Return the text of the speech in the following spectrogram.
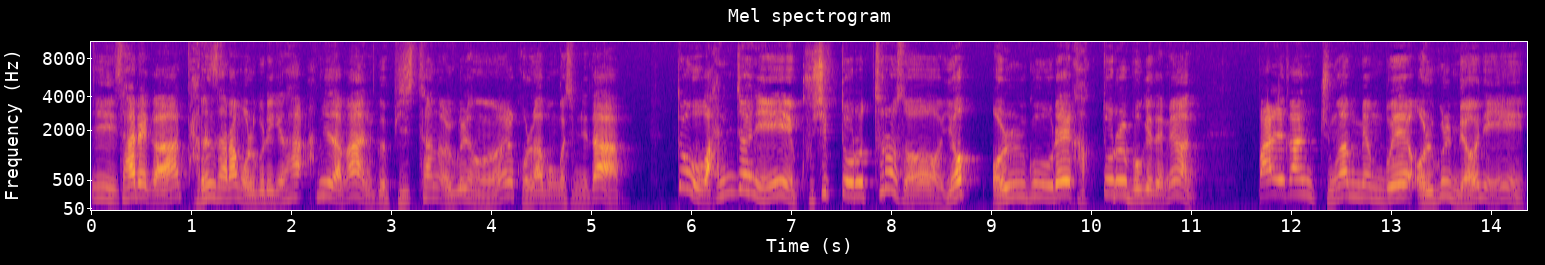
이 사례가 다른 사람 얼굴이긴 합니다만 그 비슷한 얼굴형을 골라본 것입니다. 또 완전히 90도로 틀어서 옆 얼굴의 각도를 보게 되면 빨간 중안면부의 얼굴면이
